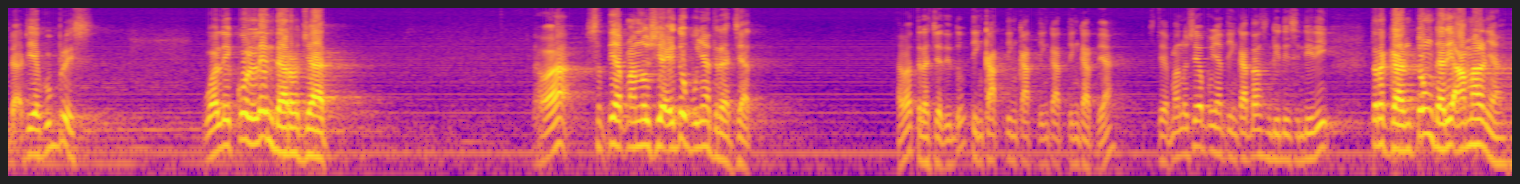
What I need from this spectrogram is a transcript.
Tidak dia gubris. Walikullin darajat. Bahwa setiap manusia itu punya derajat. Apa derajat itu? Tingkat tingkat tingkat tingkat ya. Setiap manusia punya tingkatan sendiri-sendiri tergantung dari amalnya.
